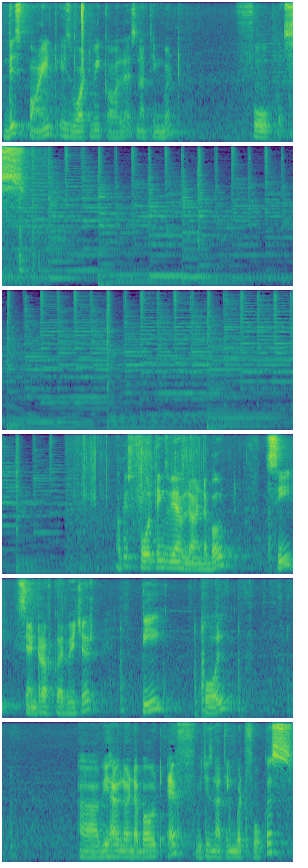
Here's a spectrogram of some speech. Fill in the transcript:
This point is what we call as nothing but focus. Okay so four things we have learned about c center of curvature. P pole. Uh, we have learned about f which is nothing but focus.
